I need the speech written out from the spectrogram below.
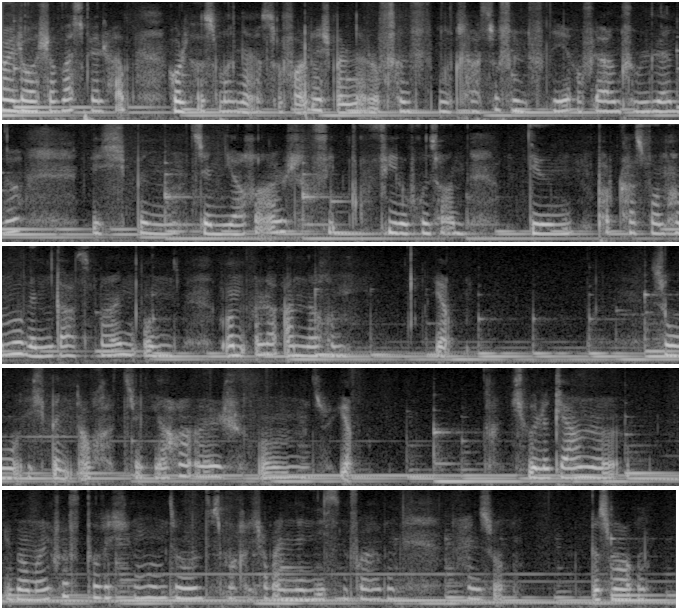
Hi Leute, was geht ab? Heute ist meine erste Folge. Ich bin in der 5. Klasse, 5D auf der Heimschulgelände. Ich bin 10 Jahre alt. Viel, viele Grüße an den Podcast von Hanno, den Gastwein und, und alle anderen. Ja. So, ich bin auch 10 Jahre alt und ja. Ich würde gerne über Minecraft berichten und so. Das mache ich aber in den nächsten Folgen. Also, bis morgen.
